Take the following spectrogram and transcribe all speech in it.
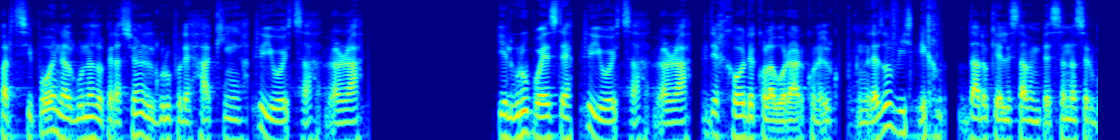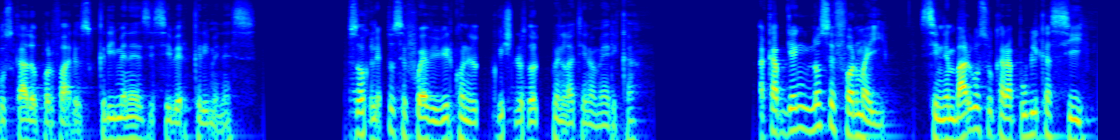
participó en algunas operaciones del grupo de hacking y el grupo este dejó de colaborar con el Congreso dado que él estaba empezando a ser buscado por varios crímenes y cibercrímenes. se fue a vivir con el en Latinoamérica. ACAP Gang no se forma ahí. Sin embargo, su cara pública sí,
